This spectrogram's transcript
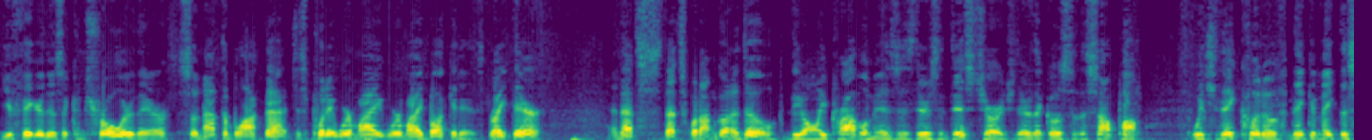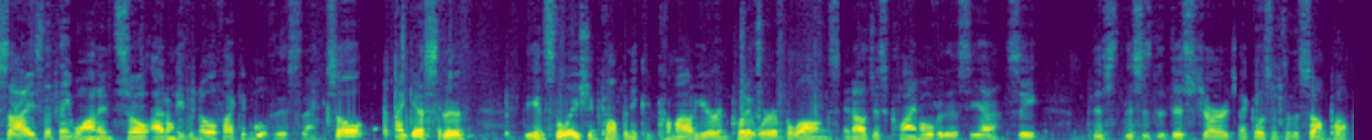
you figure there's a controller there, so not to block that, just put it where my where my bucket is, right there. And that's that's what I'm going to do. The only problem is is there's a discharge there that goes to the sump pump which they could have they could make the size that they wanted. So I don't even know if I could move this thing. So I guess the the installation company could come out here and put it where it belongs and I'll just climb over this. Yeah, see, this this is the discharge that goes into the sump pump.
